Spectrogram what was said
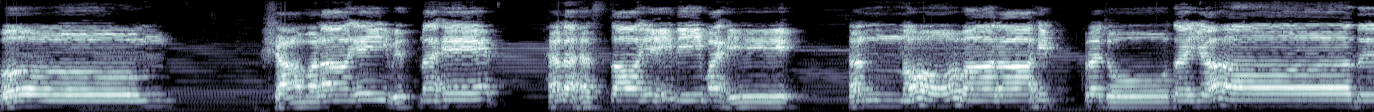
ஓம். ஷாமளாயை வித்மகே ஹலஹஸ்தாயை தீமகே தன்னோ வாராகி பிரஜோதயாது.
